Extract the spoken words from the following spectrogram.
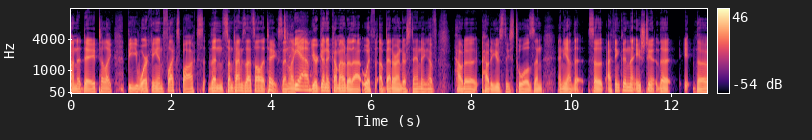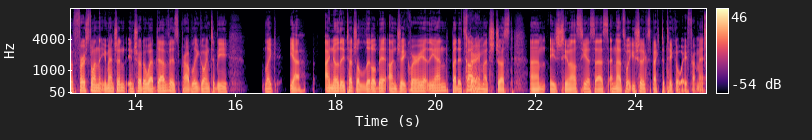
on a day to like be working in flexbox then sometimes that's all it takes and like Yeah. you're gonna come out of that with a better understanding of how to how to use these tools and and yeah the so i think in the html the the first one that you mentioned intro to web dev is probably going to be like yeah, I know they touch a little bit on jQuery at the end, but it's Got very it. much just um, HTML, CSS, and that's what you should expect to take away from it.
